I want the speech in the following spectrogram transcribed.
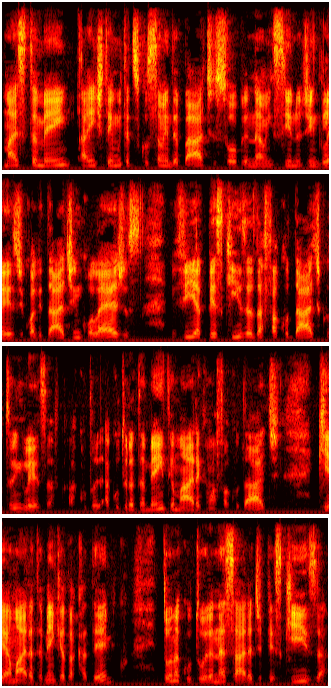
mas também a gente tem muita discussão e debate sobre né, o ensino de inglês de qualidade em colégios via pesquisas da Faculdade de Cultura Inglesa. A cultura, a cultura também tem uma área que é uma faculdade, que é uma área também que é do acadêmico. Estou na cultura nessa área de pesquisa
